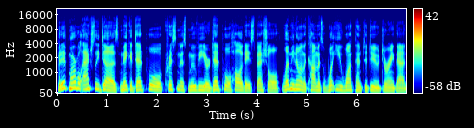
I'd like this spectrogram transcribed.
But if Marvel actually does make a Deadpool Christmas movie or Deadpool holiday special, let me know in the comments what you want them to do during that.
